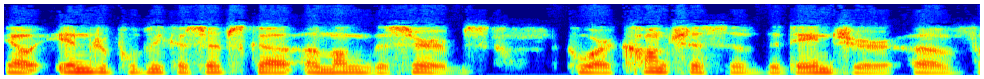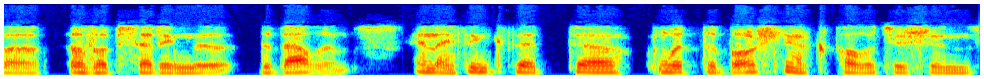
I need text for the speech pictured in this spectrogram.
you know, in Republika Srpska among the Serbs who are conscious of the danger of uh, of upsetting the, the balance. And I think that uh, what the Bosniak politicians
